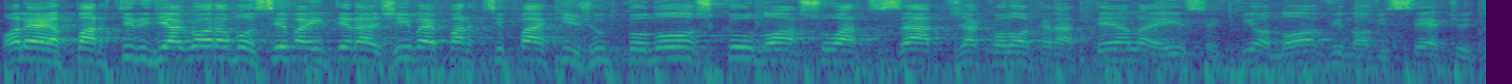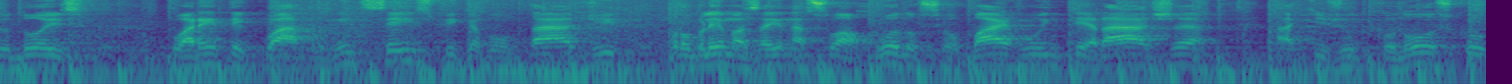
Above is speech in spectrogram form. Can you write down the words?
Olha, a partir de agora você vai interagir, vai participar aqui junto conosco. Nosso WhatsApp já coloca na tela, é esse aqui, ó, 99782 4426. Fique à vontade. Problemas aí na sua rua, no seu bairro, interaja aqui junto conosco.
